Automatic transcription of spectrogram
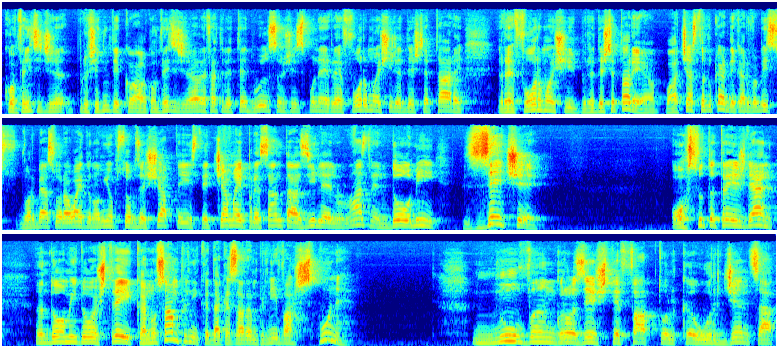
conferinței, președinte al conferinței generale, fratele Ted Wilson și spune reformă și redeșteptare. Reformă și redeșteptare. Această lucrare de care vorbiți, vorbea Sora White în 1887 este cea mai presantă a zilelor noastre în 2010. 130 de ani în 2023, că nu s-a împlinit, că dacă s-ar împlini, v-aș spune. nu vă îngrozește faptul că urgența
